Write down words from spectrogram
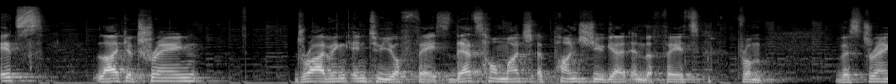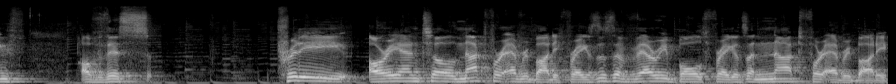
It's like a train driving into your face. That's how much a punch you get in the face from the strength of this pretty oriental, not for everybody fragrance. This is a very bold fragrance and not for everybody.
